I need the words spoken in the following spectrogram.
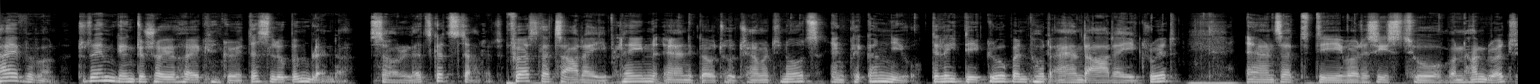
Hi everyone, today I'm going to show you how you can create this loop in Blender. So let's get started. First let's add a plane and go to Geometry Nodes and click on New. Delete the group input and add a grid and set the vertices to 100.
